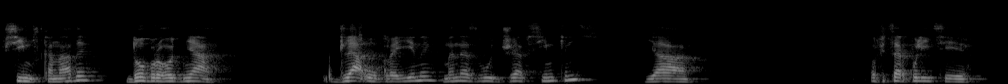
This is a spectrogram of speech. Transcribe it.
всім з Канади. Доброго дня для України. Мене звуть Джеф Сімкінс. Я офіцер поліції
